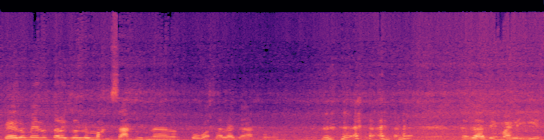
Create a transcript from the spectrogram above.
Pero meron talagang lumaki sa akin na natuwa talaga ako. na dati maliit.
